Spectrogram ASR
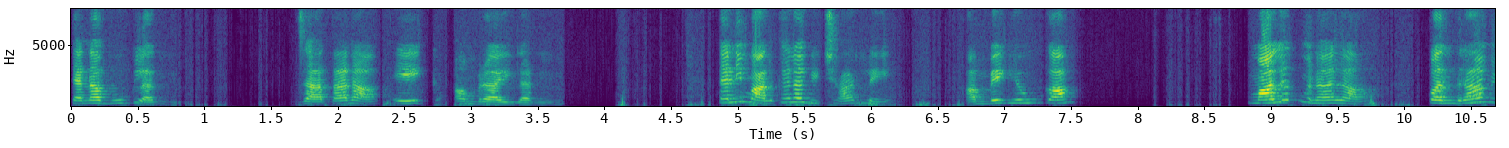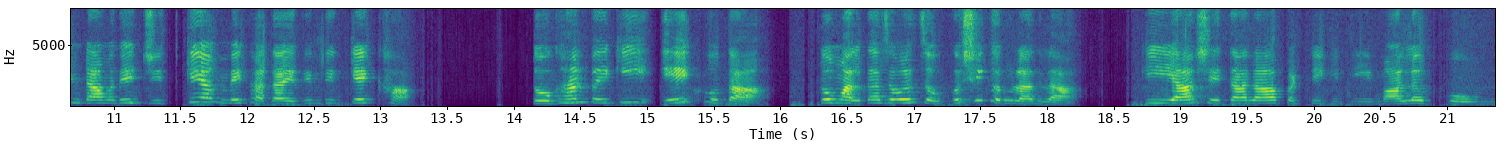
त्यांना भूक लागली. जाताना एक आंबराई लागली. त्यांनी मालकाला विचारले आंबे घेऊ का? मालक म्हणाला पंधरा मिनिटामध्ये जितके आंबे खाता येतील तितके खा. दोघांपैकी एक होता. तो मालकाजवळ चौकशी करू लागला की या शेताला पट्टी किती मालक कोण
